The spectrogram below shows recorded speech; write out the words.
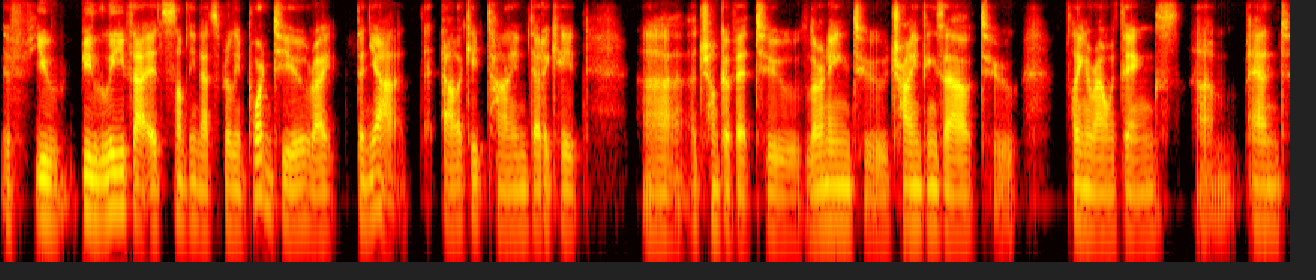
if you believe that it's something that's really important to you right then yeah allocate time dedicate uh, a chunk of it to learning to trying things out to playing around with things um, and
